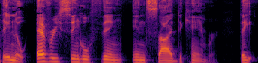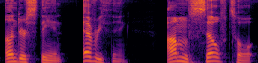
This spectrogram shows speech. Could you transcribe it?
They know every single thing inside the camera. They understand everything. I'm self-taught.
